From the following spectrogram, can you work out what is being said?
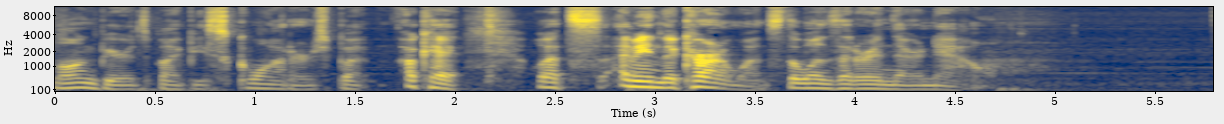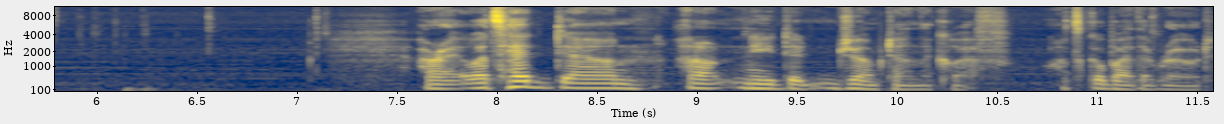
Longbeards might be squatters, but okay, let's. I mean, the current ones, the ones that are in there now. All right, let's head down. I don't need to jump down the cliff. Let's go by the road.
